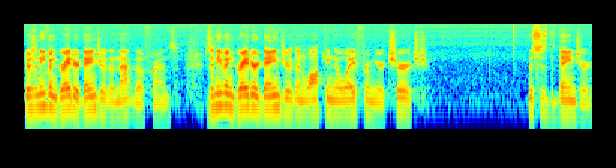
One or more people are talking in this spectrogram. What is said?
There's an even greater danger than that, though, friends. There's an even greater danger than walking away from your church. This is the danger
